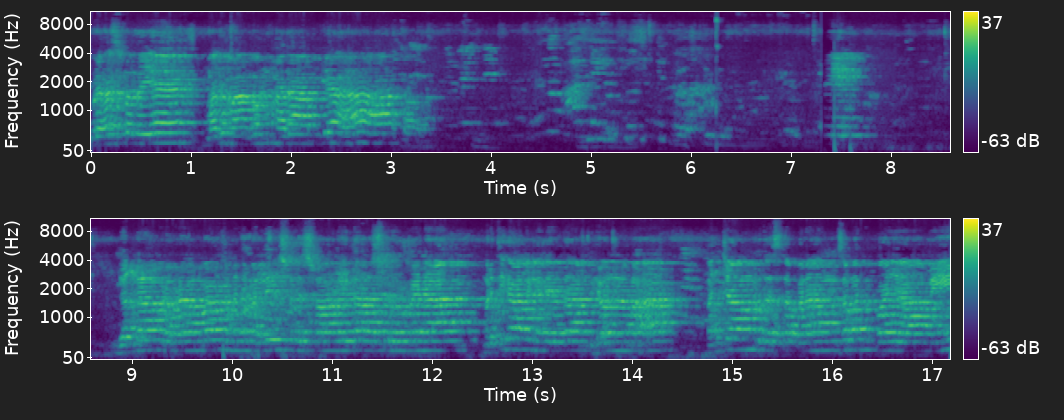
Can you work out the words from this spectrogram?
बृहस्पतये मधुभागम अदाम्य। గంగా బ్రహ్మాంబ సమేత మల్లేశ్వర స్వామి స్వరూపేణ మృతికాలిక నమ. పంచామృత స్థపనాం సమర్పయామి.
